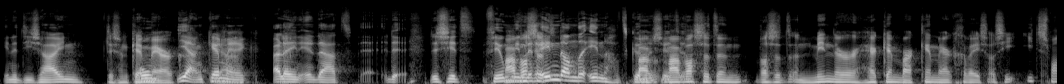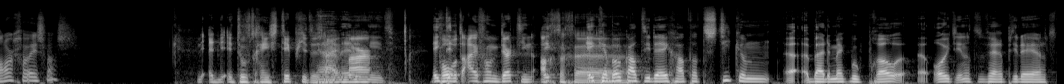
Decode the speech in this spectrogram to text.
in het design. het is een kenmerk. ja, een kenmerk. Alleen inderdaad, eh, de, er zit veel Maar minder het- in dan erin had kunnen Maar, zitten. maar was, het een, was het een minder herkenbaar kenmerk geweest als hij iets smaller geweest was? Het, het hoeft geen stipje te zijn, maar niet. Ik, bijvoorbeeld iPhone 13-achtige... ik heb ook altijd het idee gehad dat stiekem eh, bij de MacBook Pro eh, ooit in het ontwerp het idee had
